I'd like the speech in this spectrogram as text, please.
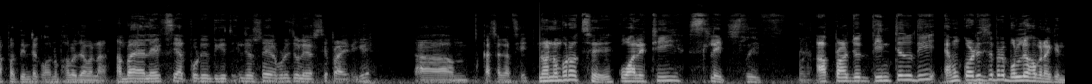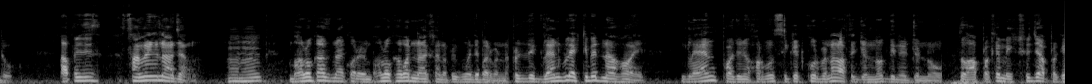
আপনার দিনটা কখনো ভালো যাবে না। আমরা এলএক্স এয়ারপোর্টের দিকে ইন্টারন্যাশনাল এয়ারপোর্টে চলে আসছি প্রায় দিকে কাছাকাছি। নয় নম্বর হচ্ছে কোয়ালিটি স্লিপ স্লিপ আপনার যদি তিনটে যদি এমন কোয়ালিটি স্লিপের বললে হবে না কিন্তু। আপনি যদি সানলাইটে না যান হুম হুম। ভালো কাজ না করেন ভালো খাবার না খান আপনি ঘুমাতে পারবেন না। আপনার যদি গ্ল্যান্ডগুলো অ্যাক্টিভেট না হয় গ্ল্যান্ড প্রয়োজনীয় হরমোন সিক্রেট করবে না রাতের জন্য দিনের জন্য। তো আপনাকে মেক যে আপনাকে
